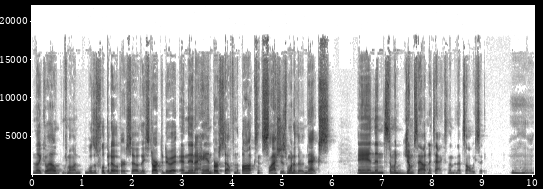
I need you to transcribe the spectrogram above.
And they're like, well, come on, we'll just flip it over. So they start to do it, and then a hand bursts out from the box and slashes one of their necks. And then someone jumps out and attacks them, and that's all we see. Mm-hmm.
